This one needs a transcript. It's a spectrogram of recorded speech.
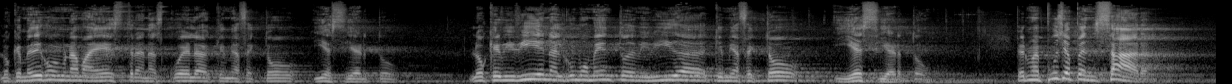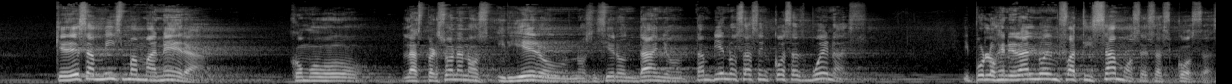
Lo que me dijo una maestra en la escuela que me afectó y es cierto. Lo que viví en algún momento de mi vida que me afectó y es cierto. Pero me puse a pensar que de esa misma manera, como las personas nos hirieron, nos hicieron daño, también nos hacen cosas buenas. Y por lo general no enfatizamos esas cosas,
